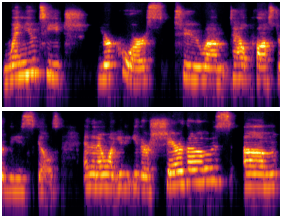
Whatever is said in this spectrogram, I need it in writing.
when you teach your course to, um, to help foster these skills. And then I want you to either share those, um,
